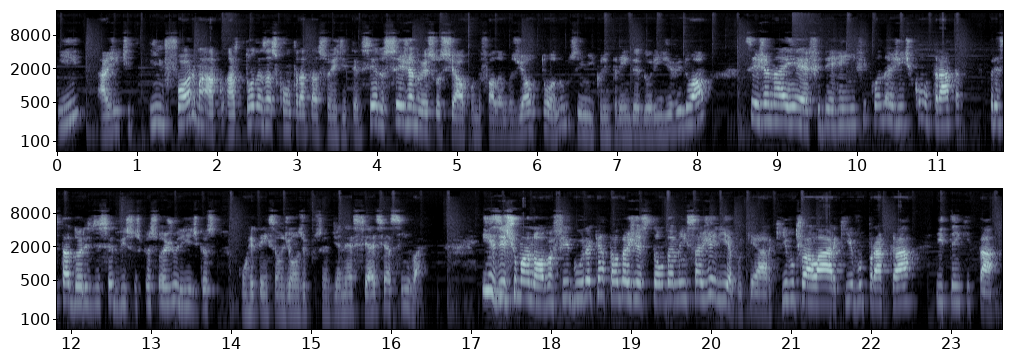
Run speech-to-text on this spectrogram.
e a gente informa a, a, todas as contratações de terceiros, seja no e-social, quando falamos de autônomos e microempreendedor individual, seja na EFD Reinf, quando a gente contrata prestadores de serviços pessoas jurídicas, com retenção de 11% de INSS e assim vai. E existe uma nova figura que é a tal da gestão da mensageria, porque é arquivo para lá, arquivo para cá e tem que estar tá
